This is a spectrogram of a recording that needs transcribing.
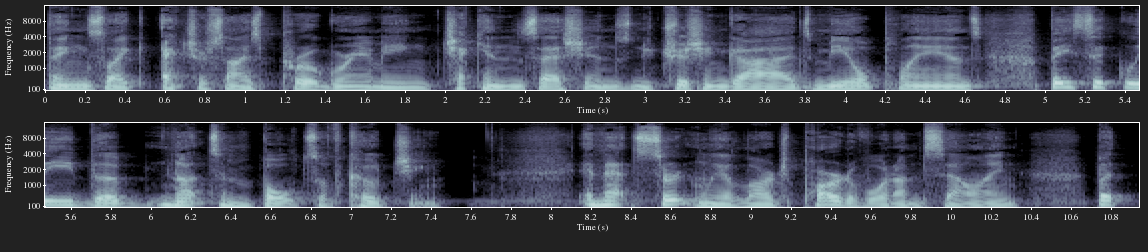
things like exercise programming, check in sessions, nutrition guides, meal plans, basically the nuts and bolts of coaching. And that's certainly a large part of what I'm selling, but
